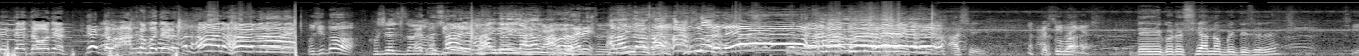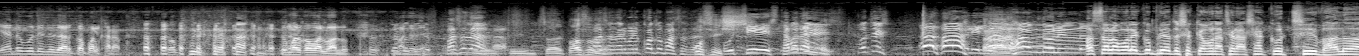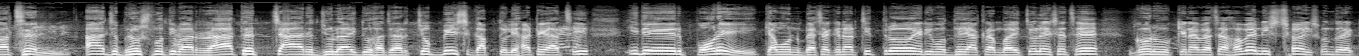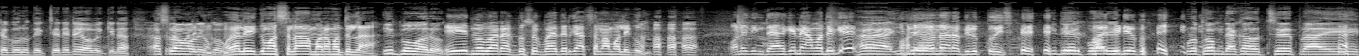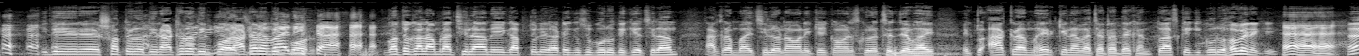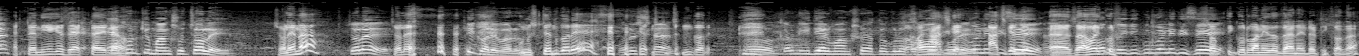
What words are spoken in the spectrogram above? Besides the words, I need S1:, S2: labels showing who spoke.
S1: দেন দাওয়া দেন। আকরাম দেন। আলহামদুলিল্লাহ।
S2: খুশি তো?
S3: খুশি
S2: হলে?
S3: আলহামদুলিল্লাহ
S4: আশি
S2: ভাঙা।
S4: দেরি করে ছিয়ানব্বই দিছে যে।
S2: ছিয়ানব্বই দিয়ে যাওয়ার কপাল খারাপ। তোমার কপাল ভালো।
S1: পাঁচ হাজার।
S3: পাঁচ
S1: হাজার। মানে কত পাঁচ হাজার?
S3: পঁচিশ
S2: পঁচিশ। আলহামদুলিল্লাহ।
S1: আলহামদুলিল্লাহ।
S5: আসসালামু আলাইকুম প্রিয় দর্শক কেমন আছেন? আশা করছি ভালো আছেন। আজ বৃহস্পতিবার রাত চার জুলাই দু হাজার চব্বিশ গাবতলি হাটে আছি। ঈদের পরে কেমন বেচা কেনার চিত্র? এরই মধ্যে আকরাম ভাই চলে এসেছে। গরু কেনা বেচা হবে? নিশ্চয়ই সুন্দর একটা গরু দেখছেন এটাই হবে কিনা? আসসালামু আলাইকুম।
S2: ওয়ালাইকুম আসসালাম রহমতুল্লাহ।
S5: ঈদ মোবারক।
S2: ঈদ মুবারক দর্শক ভাইদেরকে আসসালামু আলাইকুম। অনেকদিন দেখা কেনে আমাদেরকে।
S5: হ্যাঁ,
S2: অনেক ওনারা বিরক্ত হয়েছে।
S5: ঈদের
S2: ভাই
S5: পরে
S2: ভিডিও করে।
S5: প্রথম দেখা হচ্ছে প্রায় ঈদের সতেরো দিন আঠারো দিন পর আঠারো দিন পর। গতকাল আমরা ছিলাম এই গাবতলির হাটে কিছু গরু দেখিয়েছিলাম। আকরাম ভাই ছিল না অনেকেই কমেন্টস করেছেন যে ভাই একটু আকরাম ভাইয়ের কেনা বেচাটা দেখান। তো আজকে কি গরু হবে নাকি?
S2: হ্যাঁ হ্যাঁ হ্যাঁ।
S5: হ্যাঁ?
S2: একটা নিয়ে গেছে একটা
S5: এখন কি মাংস চলে?
S2: চলে না?
S5: চলে?
S2: চলে।
S5: কি করে মানুষ?
S2: অনুষ্ঠান করে।
S5: অনুষ্ঠান?
S2: করে।
S5: কারণ ঈদের মাংস এতগুলো খাওয়ার
S2: আজকে
S5: পরে।
S2: আজকে হ্যাঁ, সবাই
S6: কি কুরবানি দিছে?
S2: সত্যি কুরবানি তো দেয় না এটা ঠিক কথা।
